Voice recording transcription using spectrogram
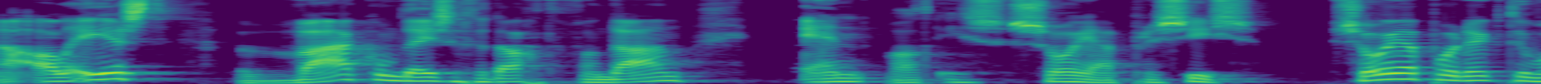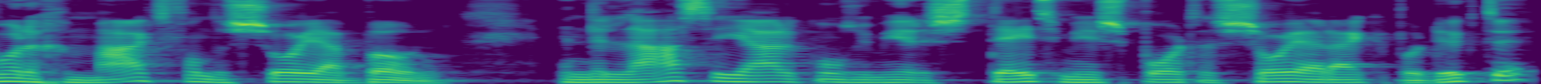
Nou, allereerst, waar komt deze gedachte vandaan en wat is soja precies? Sojaproducten worden gemaakt van de sojaboon. En de laatste jaren consumeren steeds meer sporters sojarijke producten.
